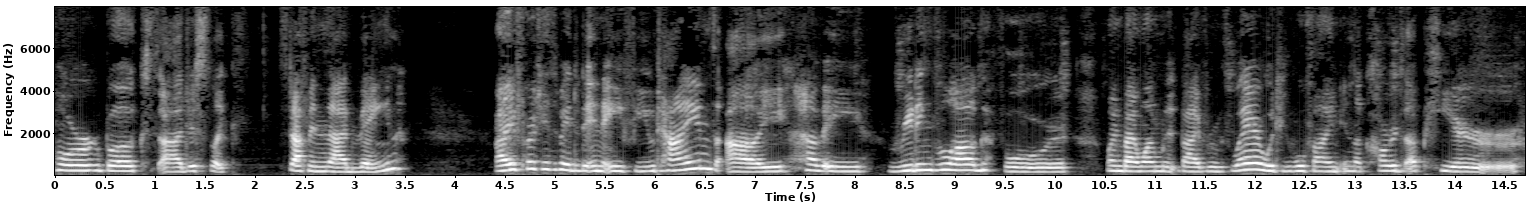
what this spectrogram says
horror books, uh, just like stuff in that vein. I've participated in a few times. I have a reading vlog for One by One by Ruth Ware, which you will find in the cards up here.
